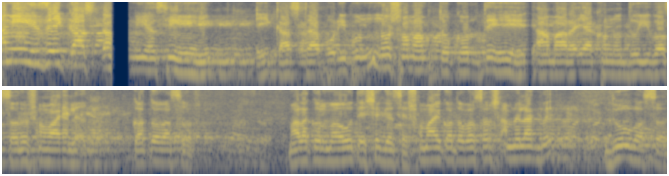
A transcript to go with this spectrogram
আমি যে কাজটা নিয়েছি, এই কাজটা পরিপূর্ণ সমাপ্ত করতে আমার এখনও দুই বছর সময় কত বছর? মালাকুল মাউত এসে গেছে। সময় কত বছর সামনে লাগবে? দু বছর।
